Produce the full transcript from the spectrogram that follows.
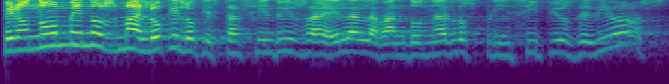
pero no menos malo que lo que está haciendo Israel al abandonar los principios de Dios.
